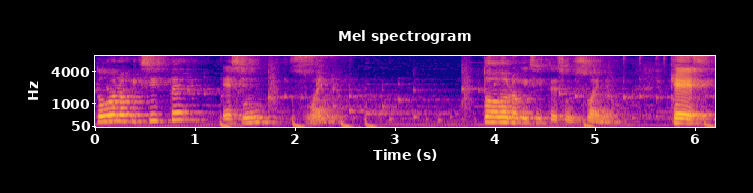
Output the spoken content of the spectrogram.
Todo lo que existe es un sueño. Todo lo que existe es un sueño. Que es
